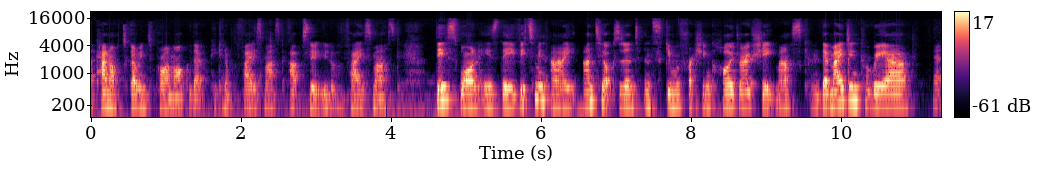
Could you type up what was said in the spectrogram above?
I cannot go into Primark without picking up a face mask. Absolutely love a face mask. This one is the Vitamin A Antioxidant and Skin Refreshing Hydro Sheet Mask. They're made in Korea. Yeah,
